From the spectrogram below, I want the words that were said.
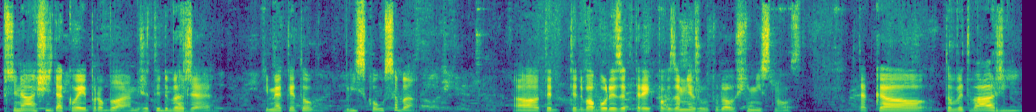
přináší takový problém, že ty dveře, tím jak je to blízko u sebe, ty, ty dva body, ze kterých pak zaměřuju tu další místnost, tak to vytváří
